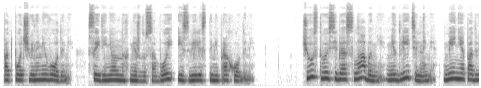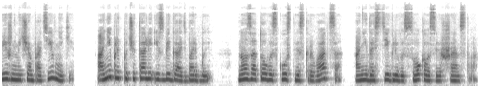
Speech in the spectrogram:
подпочвенными водами, соединенных между собой извилистыми проходами. Чувствуя себя слабыми, медлительными, менее подвижными, чем противники, они предпочитали избегать борьбы, но зато в искусстве скрываться они достигли высокого совершенства.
